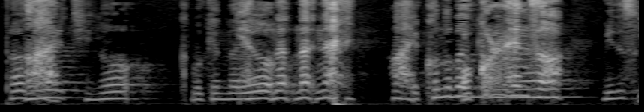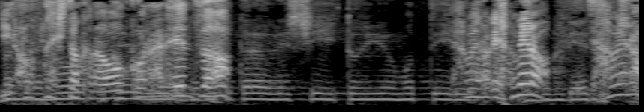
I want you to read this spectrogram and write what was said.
パーソナリティのだよ。な、な、な、おい、この番組は怒られんぞいろんな人から怒られんぞやめろ、やめろやめろ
